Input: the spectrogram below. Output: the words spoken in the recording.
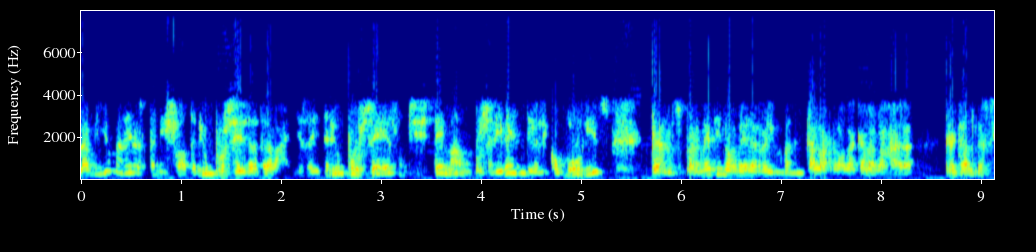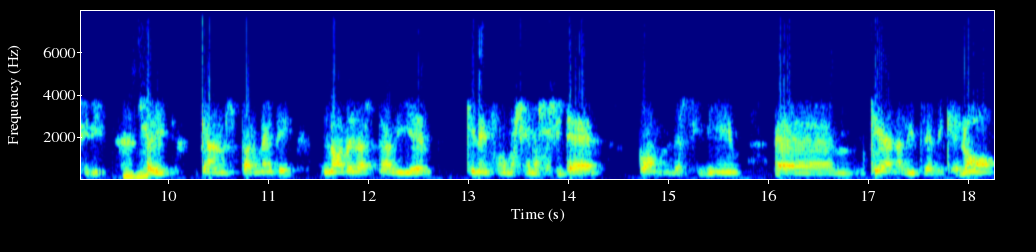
la millor manera és tenir això, tenir un procés de treball. És a dir, tenir un procés, un sistema, un procediment, digue-li com vulguis, que ens permeti no haver de reinventar la roda cada vegada que cal decidir. Uh -huh. És a dir, que ens permeti no haver d'estar dient quina informació necessitem, com decidim, eh, què analitzem i què no,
